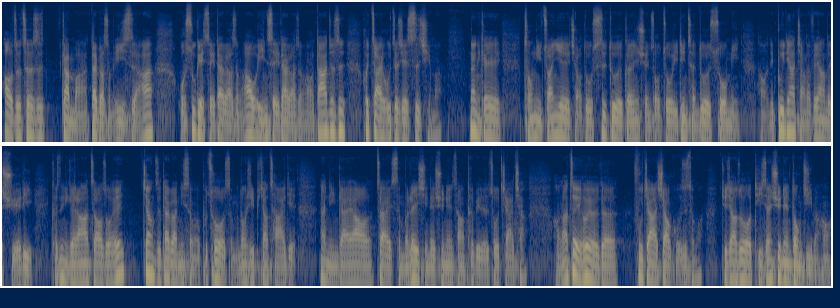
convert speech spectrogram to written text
啊，我这个测试干嘛？代表什么意思啊？啊，我输给谁代表什么？啊，我赢谁代表什么？大家就是会在乎这些事情嘛。”那你可以从你专业的角度，适度的跟选手做一定程度的说明，哦，你不一定要讲的非常的学理，可是你可以让他知道说，哎，这样子代表你什么不错，什么东西比较差一点，那你应该要在什么类型的训练上特别的做加强，好，那这也会有一个附加的效果是什么？就叫做提升训练动机嘛，哈，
